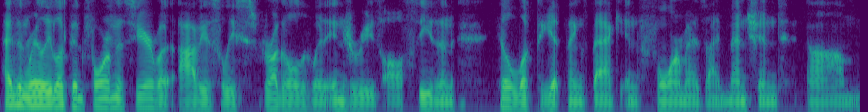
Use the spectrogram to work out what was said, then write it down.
hasn't really looked good for him this year, but obviously struggled with injuries all season. He'll look to get things back in form, as I mentioned. Um,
